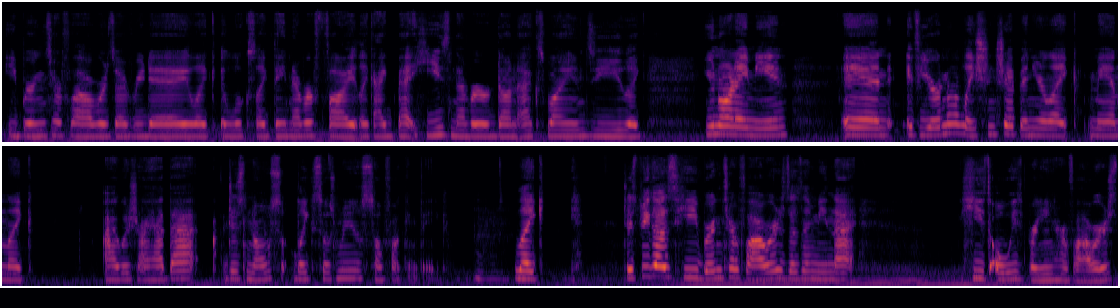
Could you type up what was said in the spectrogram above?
he brings her flowers every day. Like it looks like they never fight. Like I bet he's never done X, Y, and Z. Like you know what I mean? And if you're in a relationship and you're like, man, like I wish I had that, just know like social media is so fucking fake. Mm-hmm. Like just because he brings her flowers doesn't mean that he's always bringing her flowers.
